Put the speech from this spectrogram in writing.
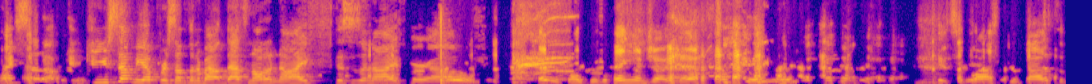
nice setup. Can, can you set me up for something about that's not a knife? This is a knife, or uh, Oh, that replaces the penguin joke now. it's a blast, a blast the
